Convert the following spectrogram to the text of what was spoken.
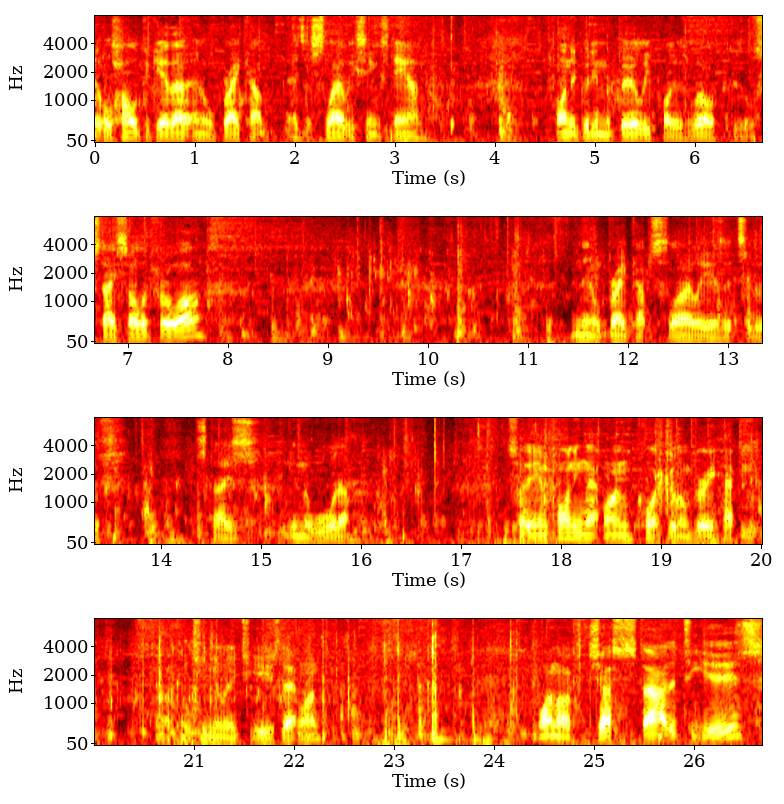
it will hold together and it will break up as it slowly sinks down. I find it good in the burley pot as well, because it will stay solid for a while. And then it'll break up slowly as it sort of stays in the water. So yeah, I'm finding that one quite good. I'm very happy and I'll continue to use that one. One I've just started to use,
